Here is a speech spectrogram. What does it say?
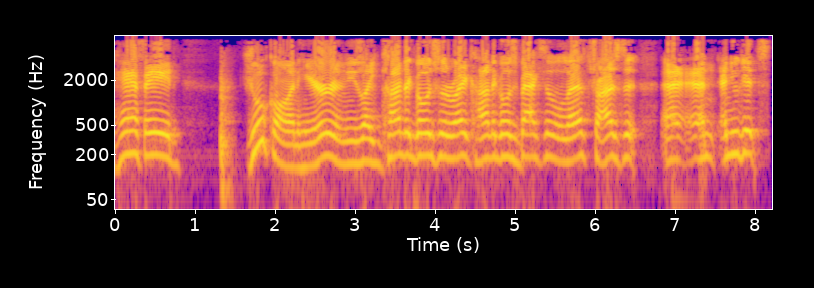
half aid juke on here, and he's like kind of goes to the right, kind of goes back to the left, tries to. And, and and you get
